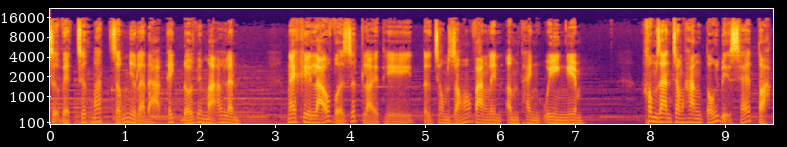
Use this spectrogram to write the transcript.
Sự việc trước mắt giống như là đả kích đối với Mã Lân. Ngay khi lão vừa dứt lời thì từ trong gió vang lên âm thanh uy nghiêm. Không gian trong hang tối bị xé toạc.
